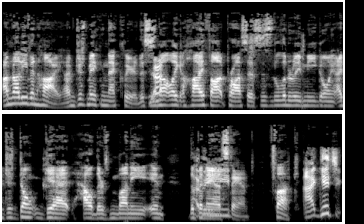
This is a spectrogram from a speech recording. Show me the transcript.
I'm not even high. I'm just making that clear. This is Yeah. not like a high thought process. This is literally me going. I just don't get how there's money in the I banana mean- stand. Fuck. I get you.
